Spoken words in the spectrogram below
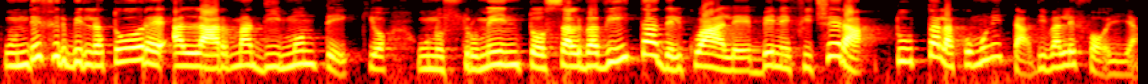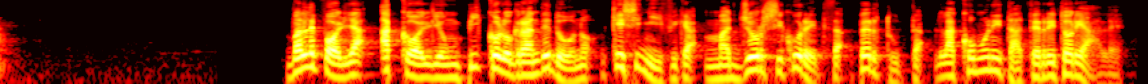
un defibrillatore all'arma di Montecchio, uno strumento salvavita del quale beneficerà tutta la comunità di Valle Foglia. Valle Foglia accoglie un piccolo grande dono che significa maggior sicurezza per tutta la comunità territoriale.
